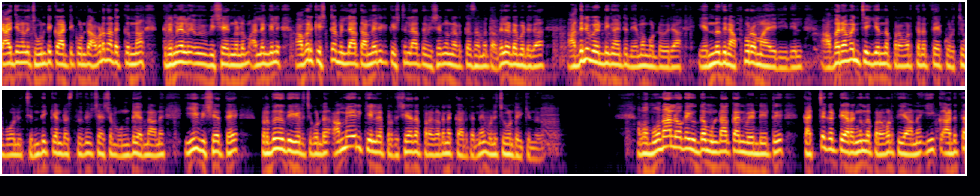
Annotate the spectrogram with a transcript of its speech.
രാജ്യങ്ങളെ ചൂണ്ടിക്കാട്ടിക്കൊണ്ട് അവിടെ നടക്കുന്ന ക്രിമിനൽ വിഷയങ്ങളും അല്ലെങ്കിൽ അവർക്ക് ഇഷ്ടമില്ലാത്ത അമേരിക്കക്ക് ഇഷ്ടമില്ലാത്ത വിഷയങ്ങൾ നടക്കുന്ന സമയത്ത് അതിലിടപെടുക അതിനു വേണ്ടിയായിട്ട് നിയമം കൊണ്ടുവരിക എന്നതിനപ്പുറമായ രീതിയിൽ അവനവൻ ചെയ്യുന്ന പ്രവർത്തനത്തെക്കുറിച്ച് പോലും ചിന്തിക്കേണ്ട സ്ഥിതിവിശേഷം ഉണ്ട് എന്നാണ് ഈ വിഷയത്തെ പ്രതിനിധീകരിച്ചുകൊണ്ട് അമേരിക്കയിലെ പ്രതിഷേധ പ്രകടനക്കാർ തന്നെ വിളിച്ചുകൊണ്ടിരിക്കുന്നത്. അപ്പോൾ മൂന്നാം ലോക യുദ്ധം ഉണ്ടാക്കാൻ വേണ്ടിയിട്ട് കച്ചകെട്ടി ഇറങ്ങുന്ന പ്രവൃത്തിയാണ് ഈ അടുത്ത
